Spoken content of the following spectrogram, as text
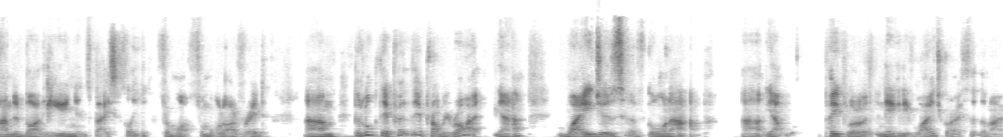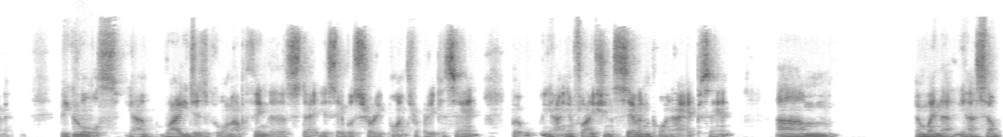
funded by the unions, basically, from what from what I've read. Um, but look, they're they're probably right. Yeah, wages have gone up. Uh, yeah, people are at negative wage growth at the moment. Hmm. because mm. you know wages have gone up. I think the stat you said was three point three percent, but you know inflation seven point eight percent. Um, and when the you know so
